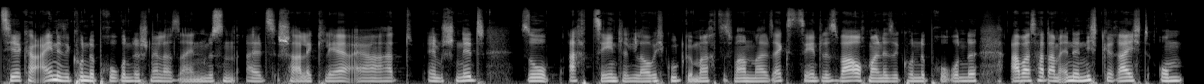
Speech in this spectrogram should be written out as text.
circa eine Sekunde pro Runde schneller sein müssen als Charles Leclerc. Er hat im Schnitt so acht Zehntel, glaube ich, gut gemacht. Es waren mal sechs Zehntel, es war auch mal eine Sekunde pro Runde, aber es hat am Ende nicht gereicht, um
